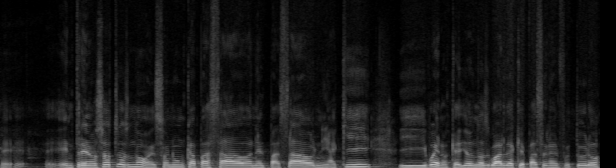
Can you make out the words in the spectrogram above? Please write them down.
Eh, entre nosotros no, eso nunca ha pasado en el pasado ni aquí. Y bueno, que Dios nos guarde que pase en el futuro,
